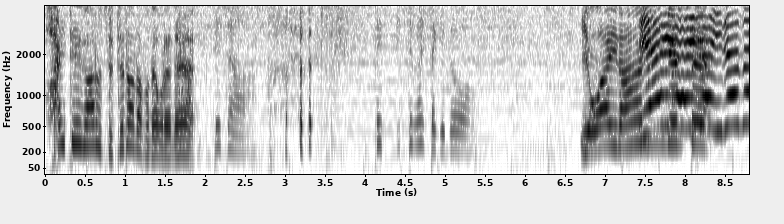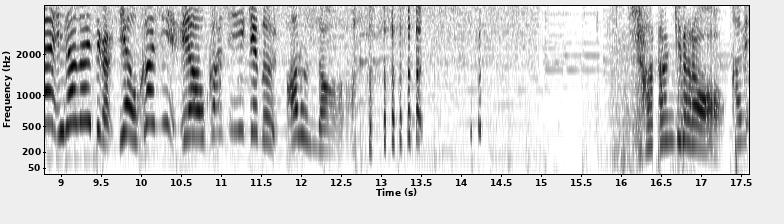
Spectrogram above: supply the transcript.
配定があるって言ってたんだもんね、俺ね。出た。言って、言ってましたけど。弱いな、人いやいやいや、い間って。らない、いらないっていうか、いや、おかしい、いや、おかしいけど、あるんだ。シャータン機だろ髪、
